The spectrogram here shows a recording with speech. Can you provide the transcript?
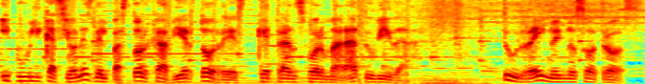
y publicaciones del pastor Javier Torres que transformará tu vida. Tu reino en nosotros.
